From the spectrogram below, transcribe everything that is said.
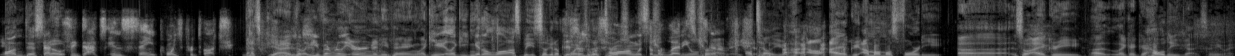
Yeah. on this That's, note. see, that's insane. Points per touch. That's yeah. like, you haven't really earned anything. Like you, like you can get a loss, but you still get a This point is for the what's touch. wrong with It's the tr- millennial it's generation. I'll tell you. I, I'll, I agree. I'm almost forty, uh, so I agree. Uh, like, I, agree. how old are you guys anyway?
